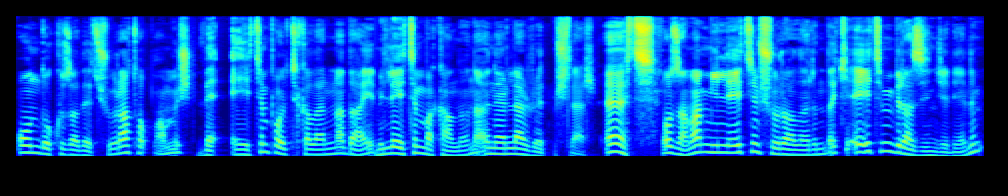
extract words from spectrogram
19 adet şura toplanmış ve eğitim politikalarına dair Milli Eğitim Bakanlığı'na öneriler üretmişler. Evet o zaman Milli Eğitim Şuralarındaki eğitimi biraz inceleyelim.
